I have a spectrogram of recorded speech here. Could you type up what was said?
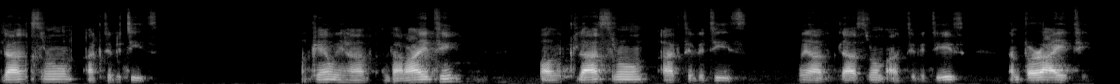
classroom activities. Okay, we have variety of classroom activities. We have classroom activities and variety.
